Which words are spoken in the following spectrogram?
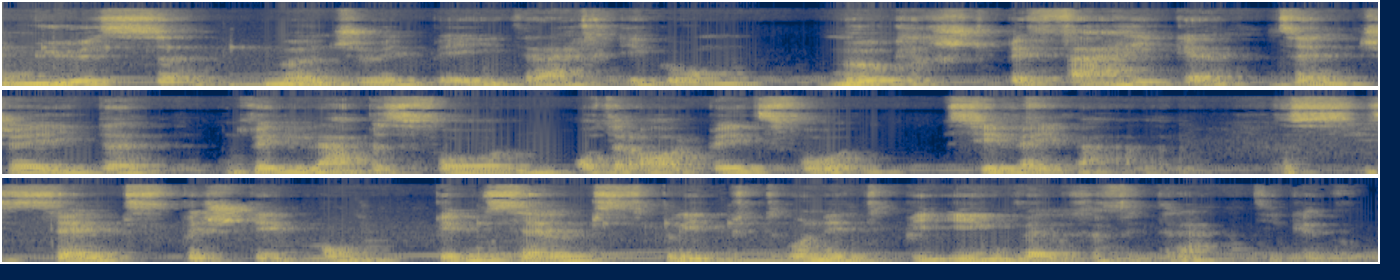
Müssen Menschen mit Beeinträchtigung möglichst befähigen, zu entscheiden, welche Lebensform oder Arbeitsform sie wählen wollen. Dass sie Selbstbestimmung beim Selbst bleibt und nicht bei irgendwelchen Vertretungen.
